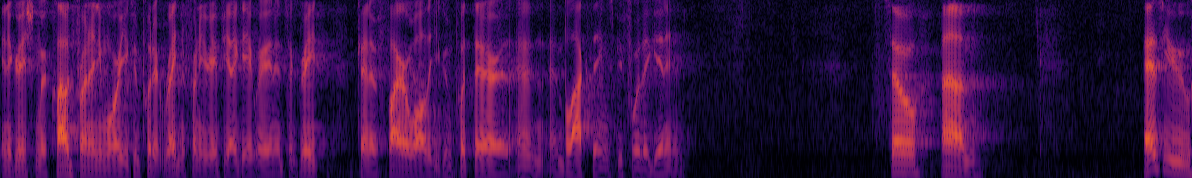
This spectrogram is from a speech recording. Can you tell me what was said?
integration with CloudFront anymore. You can put it right in front of your API gateway, and it's a great kind of firewall that you can put there and, and block things before they get in. So um, as, you,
